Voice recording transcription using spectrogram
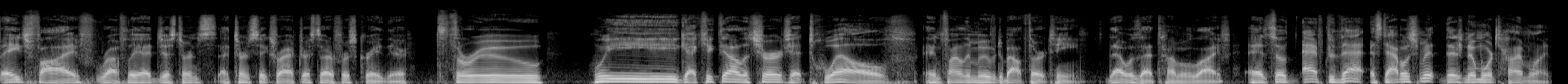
age five, roughly. I just turned I turned six right after I started first grade there. Through we got kicked out of the church at 12 and finally moved about 13 that was that time of life. And so after that establishment, there's no more timeline.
